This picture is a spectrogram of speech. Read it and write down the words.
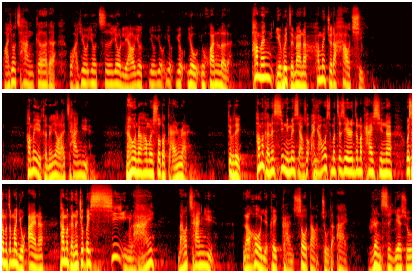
哇，又唱歌的，哇，又又吃又聊又又又又又又又欢乐的，他们也会怎么样呢？他们觉得好奇，他们也可能要来参与，然后呢，他们会受到感染，对不对？他们可能心里面想说：“哎呀，为什么这些人这么开心呢？为什么这么有爱呢？”他们可能就被吸引来，然后参与，然后也可以感受到主的爱，认识耶稣，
